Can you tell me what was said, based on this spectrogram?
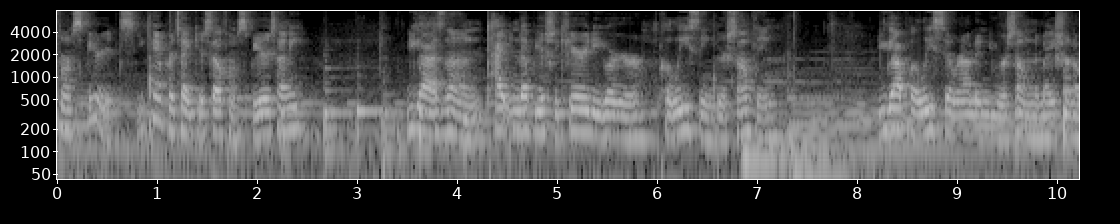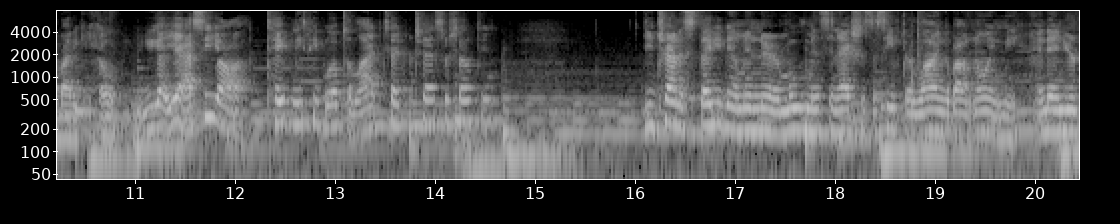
from spirits? You can't protect yourself from spirits, honey you guys done tightened up your security or your policing or something. You got police surrounding you or something to make sure nobody can help you. You got yeah, I see y'all taping these people up to lie detector tests or something. You trying to study them in their movements and actions to see if they're lying about knowing me, and then you're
